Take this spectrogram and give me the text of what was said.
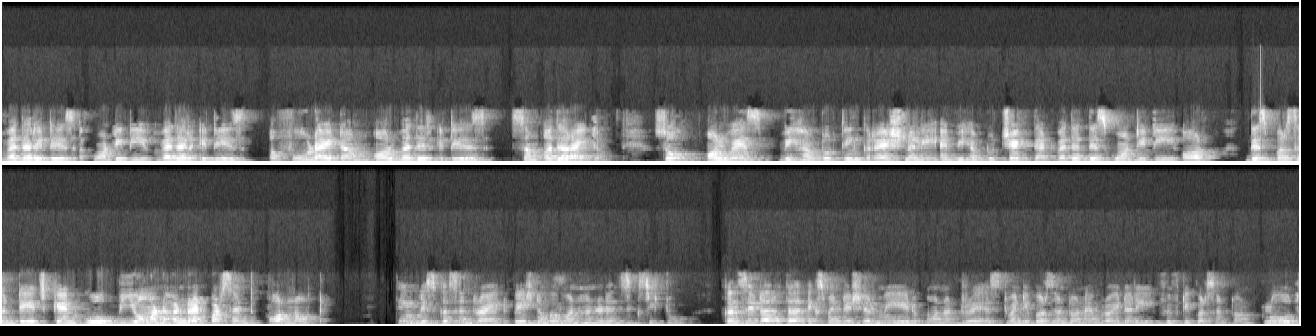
whether it is a quantity, whether it is a food item or whether it is some other item. So always we have to think rationally and we have to check that whether this quantity or this percentage can go beyond 100% or not. Think, discuss and write page number 162. Consider the expenditure made on a dress 20% on embroidery, 50% on cloth,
